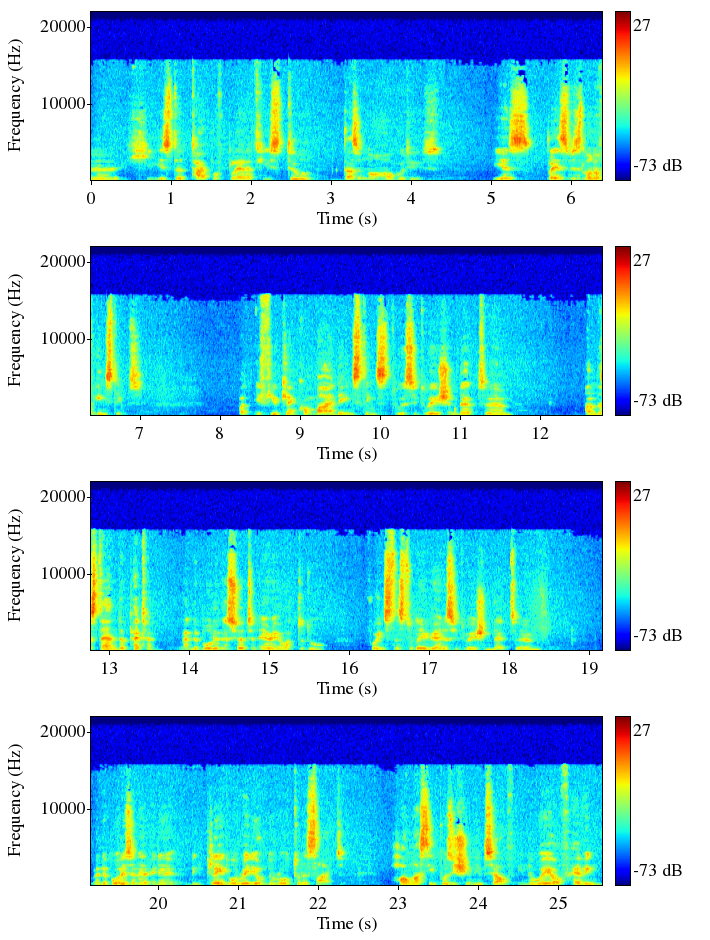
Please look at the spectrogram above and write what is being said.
uh, he is the type of player that he still doesn't know how good he is. He has plays with a lot of instincts. But if you can combine the instincts to a situation that um, understand the pattern when the ball in a certain area, what to do. For instance, today we had a situation that um, when the ball is in a, in a, been played already on the road to the side, how must he position himself in the way of having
